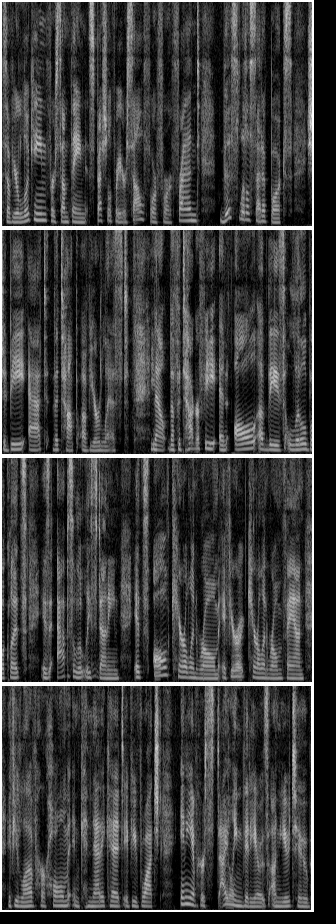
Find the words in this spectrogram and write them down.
So, if you're looking for something special for yourself or for a friend, this little set of books should be at the top of your list. Now, the photography in all of these little booklets is absolutely stunning. It's all Carolyne Roehm. If you're a Carolyne Roehm fan, if you love her home in Connecticut, if you've watched any of her styling videos on YouTube,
